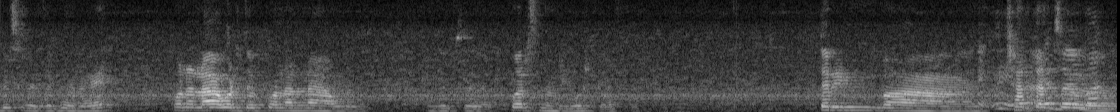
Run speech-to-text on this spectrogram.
दुसऱ्याचं घर आहे. कोणाला आवडतं कोणाला नाही आवडत. पर्सनली गोष्ट असते. तरी छताचं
